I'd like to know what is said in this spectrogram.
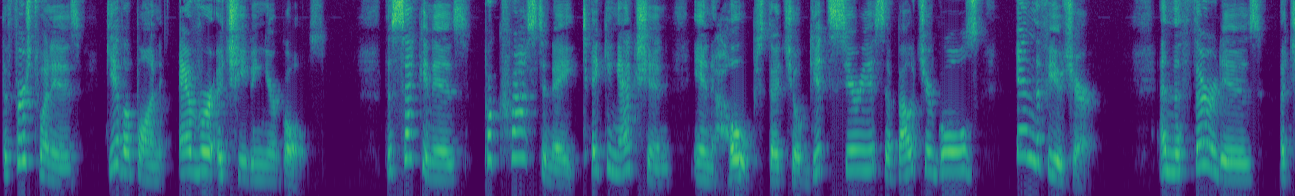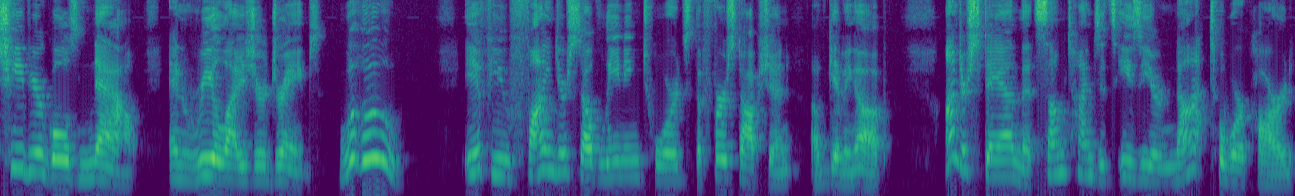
The first one is give up on ever achieving your goals. The second is procrastinate taking action in hopes that you'll get serious about your goals in the future. And the third is achieve your goals now and realize your dreams. Woohoo! If you find yourself leaning towards the first option of giving up, understand that sometimes it's easier not to work hard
